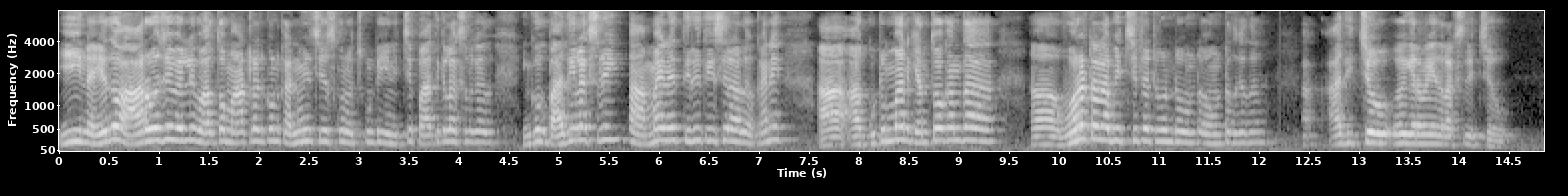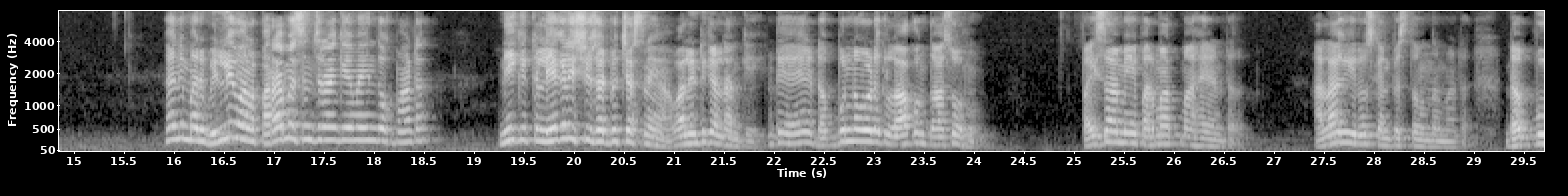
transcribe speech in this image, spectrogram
ఈయన ఏదో ఆ రోజే వెళ్ళి వాళ్ళతో మాట్లాడుకొని కన్విన్స్ చేసుకొని వచ్చుకుంటే ఈయన ఇచ్చే పాతిక లక్షలు కాదు. ఇంకొక పాతిక లక్షలు ఆ అమ్మాయిని తిరిగి తీసుకురాలేవు కానీ ఆ ఆ కుటుంబానికి ఎంతో కొంత ఊరట లభించేటటువంటి ఉంటుంది కదా. అది ఇచ్చావు ఓ ఇరవై ఐదు లక్షలు ఇచ్చావు. కానీ మరి వెళ్ళి వాళ్ళని పరామర్శించడానికి ఏమైంది ఒక మాట? నీకు ఇక్కడ లీగల్ ఇష్యూస్ అడ్డొచ్చేస్తున్నాయా వాళ్ళ ఇంటికి వెళ్ళడానికి? అంటే డబ్బున్నవాడికి లాకం దాసోహం. పైసా మే పరమాత్మ హే అంటారు. అలాగే ఈరోజు కనిపిస్తూ ఉందన్నమాట. డబ్బు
